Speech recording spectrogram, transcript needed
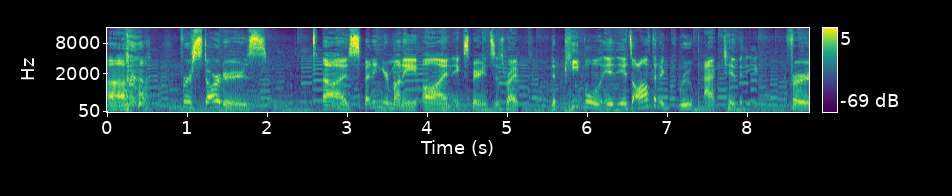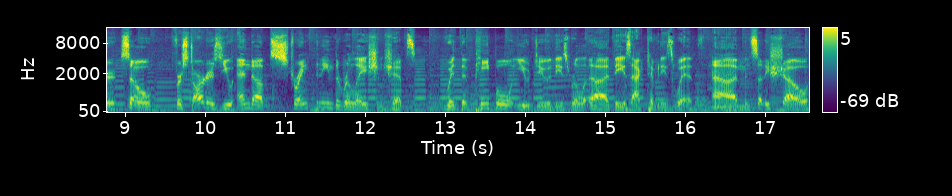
Uh, for starters, uh, spending your money on experiences, right? The people, it, it's often a group activity. For so, for starters, you end up strengthening the relationships with the people you do these uh, these activities with. Um, and studies show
